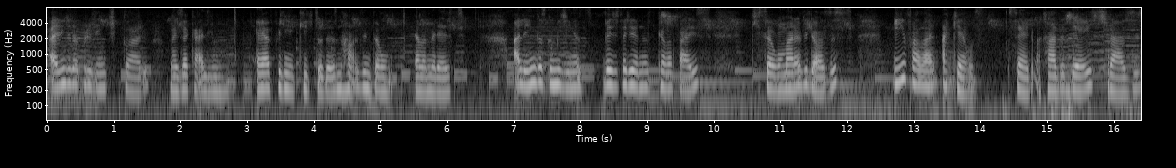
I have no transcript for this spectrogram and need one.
Além de dar pra gente, claro, mas a Kali é a filhinha aqui de todas nós, então ela merece. Além das comidinhas vegetarianas que ela faz, que são maravilhosas, e falar aquelas. Sério, a cada 10 frases,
